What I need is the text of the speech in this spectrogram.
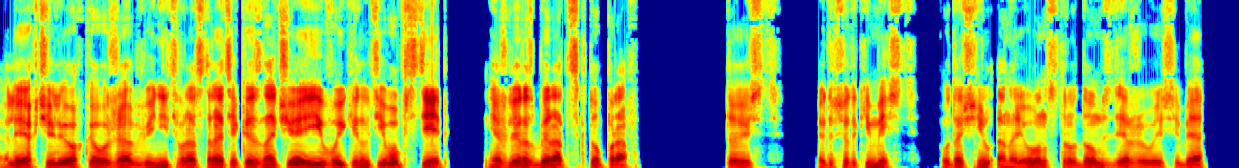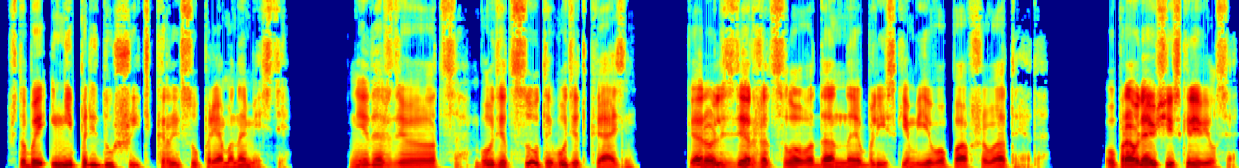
«Легче легкого же обвинить в растрате казначея и выкинуть его в степь, нежели разбираться, кто прав». «То есть это все-таки месть?» — уточнил Анарион, с трудом сдерживая себя, чтобы не придушить крысу прямо на месте. «Не дождется. Будет суд и будет казнь. Король сдержит слово, данное близким его павшего отряда. Управляющий скривился.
